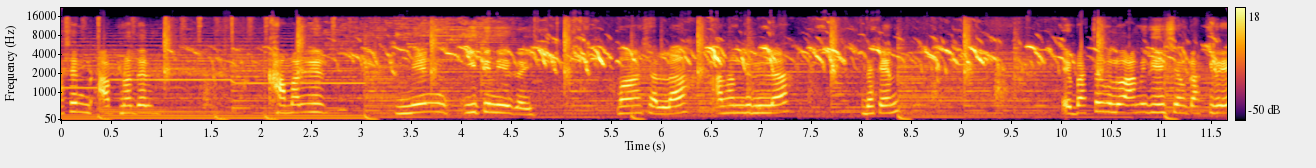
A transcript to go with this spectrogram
আসেন, আপনাদের খামারের মেন ইতে নিয়ে যাই। মাশাল্লাহ আলহামদুলিল্লাহ। দেখেন এই বাচ্চাগুলো আমি দিয়েছি আমার কাকিরে।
